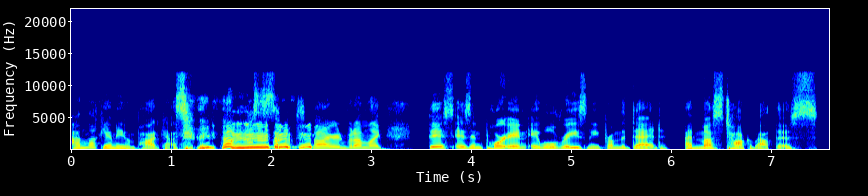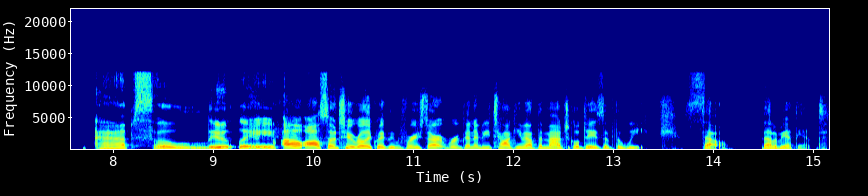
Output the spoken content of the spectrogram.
I'm lucky I'm even podcasting right now. I'm so tired, but I'm like, this is important. It will raise me from the dead. I must talk about this. Absolutely. Oh, also, too, really quickly before you start, we're gonna be talking about the magical days of the week. So that'll be at the end.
